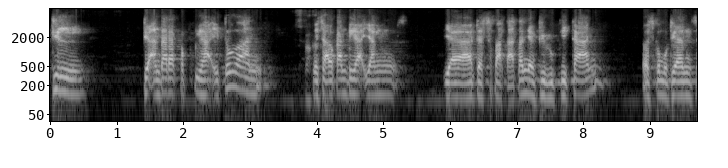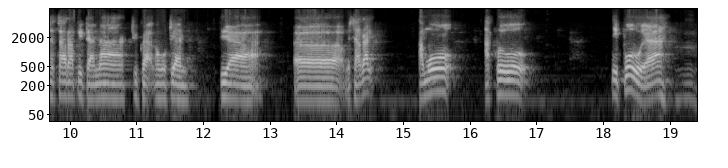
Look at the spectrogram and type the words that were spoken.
deal. Di antara pihak itu kan misalkan pihak yang ya ada sepakatan yang dirugikan terus kemudian secara pidana juga kemudian dia eh, misalkan kamu aku tipu ya hmm.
